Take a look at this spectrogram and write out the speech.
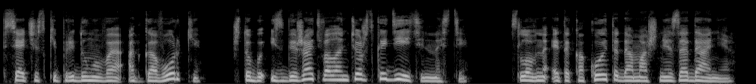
всячески придумывая отговорки, чтобы избежать волонтерской деятельности, словно это какое-то домашнее задание.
